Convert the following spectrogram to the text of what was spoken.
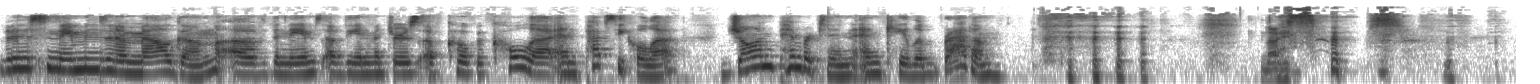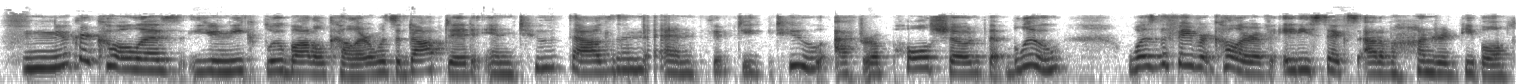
This name is an amalgam of the names of the inventors of Coca Cola and Pepsi Cola, John Pemberton and Caleb Bradham. Nice. Nuka Cola's unique blue bottle color was adopted in 2052 after a poll showed that blue was the favorite color of 86 out of 100 people.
